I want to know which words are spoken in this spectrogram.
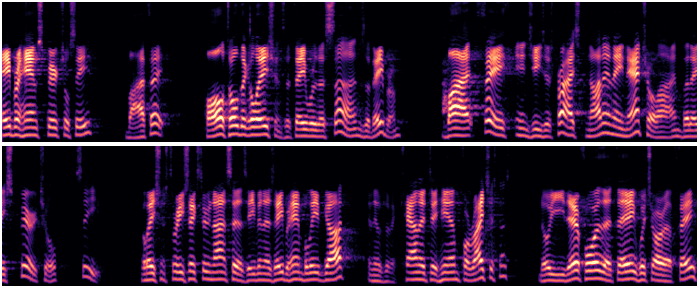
Abraham's spiritual seed? By faith. Paul told the Galatians that they were the sons of Abram by faith in Jesus Christ, not in a natural line, but a spiritual seed. Galatians 3 6 through 9 says, Even as Abraham believed God, and it was accounted to him for righteousness, know ye therefore that they which are of faith,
